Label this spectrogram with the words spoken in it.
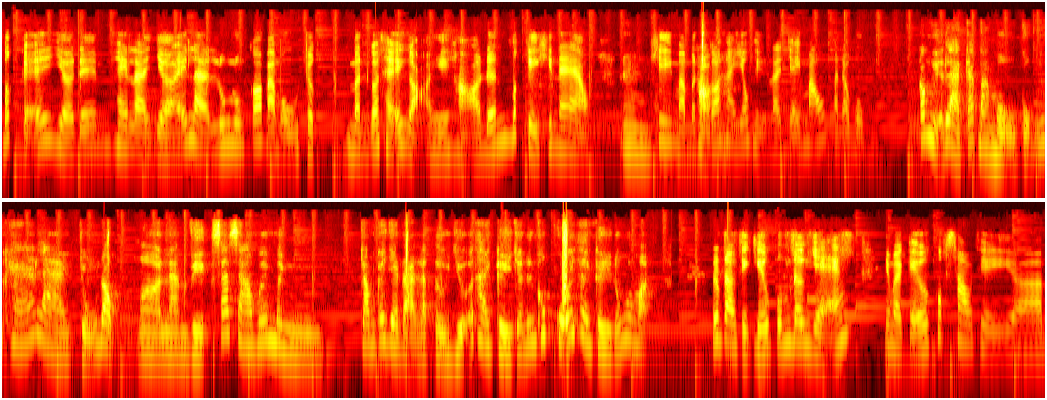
bất kể giờ đêm hay là giờ ấy là luôn luôn có bà mụ trực mình có thể gọi họ đến bất kỳ khi nào. Ừ. khi mà mình họ... có hai dấu hiệu là chảy máu và đau bụng. Có nghĩa là các bà mụ cũng khá là chủ động uh, làm việc sát sao với mình trong cái giai đoạn là từ giữa thai kỳ cho đến khúc cuối thai kỳ đúng không ạ? Lúc đầu thì kiểu cũng đơn giản nhưng mà kiểu khúc sau thì uh,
